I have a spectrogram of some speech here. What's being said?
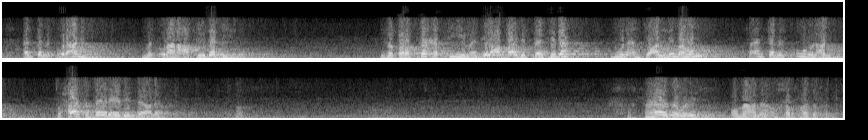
أنت مسؤول عنهم مسؤول عن عقيدتهم. إذا ترسخت فيهم هذه العقائد الفاسدة دون أن تعلمهم فأنت مسؤول عنهم. تحاسب بين يدي الله عليه فهذا وإيه ومعنى أو شرح هذا الحديث.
